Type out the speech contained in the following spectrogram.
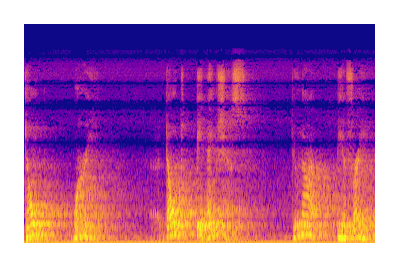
Don't worry. Don't be anxious. Do not be afraid.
